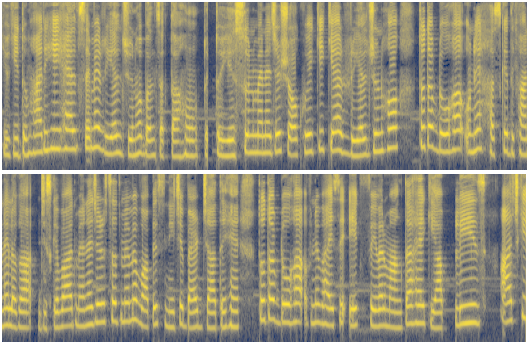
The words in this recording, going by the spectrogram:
क्योंकि तुम्हारी ही हेल्प से मैं रियल जुनो बन सकता हूँ। तो, तो ये सुन मैनेजर शौक हुए कि क्या रियल जुन हो तो तब डोहा उन्हें हंस के दिखाने लगा जिसके बाद मैनेजर सदमे में वापस नीचे बैठ जाते हैं। तो तब डोहा अपने भाई से एक फेवर माँगता है कि आप प्लीज़ आज के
